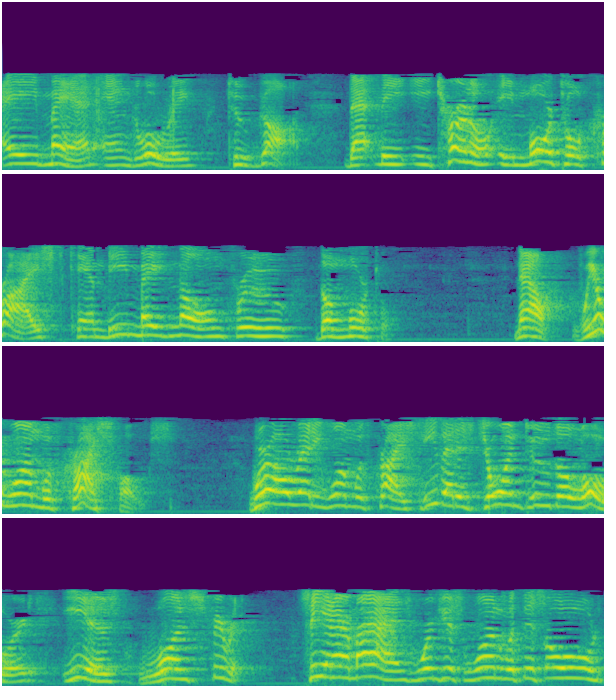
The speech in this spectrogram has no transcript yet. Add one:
Amen and glory to God. That the eternal, immortal Christ can be made known through the mortal. Now, we're one with Christ, folks. We're already one with Christ. He that is joined to the Lord is one spirit. See, in our minds, we're just one with this old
